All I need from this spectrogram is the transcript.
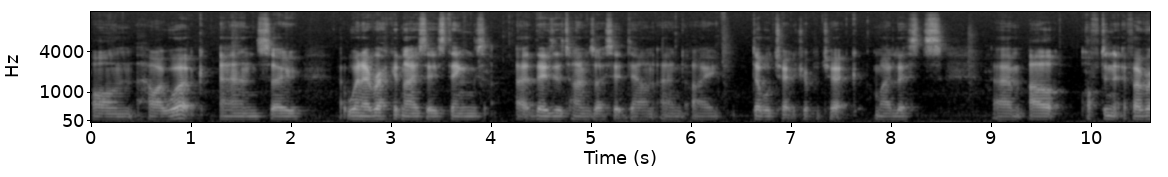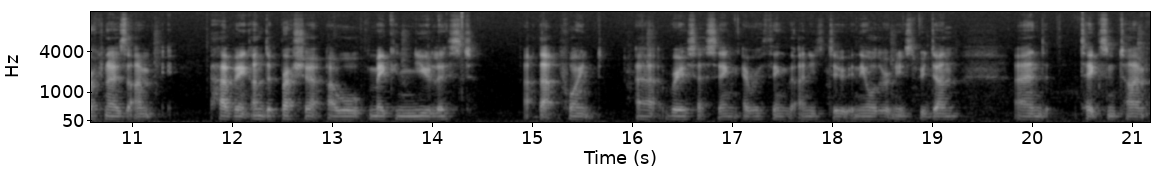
on how I work. And so when I recognize those things, uh, those are the times I sit down and I double check, triple check my lists. Um, I'll often, if I recognize that I'm having under pressure, I will make a new list at that point, uh, reassessing everything that I need to do in the order it needs to be done, and take some time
